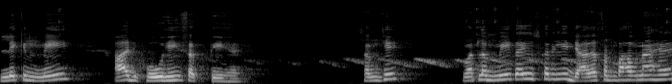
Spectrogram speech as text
लेकिन मे आज हो ही सकती है। समझे? मतलब मे का यूज़ करेंगे, ज़्यादा संभावना है।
